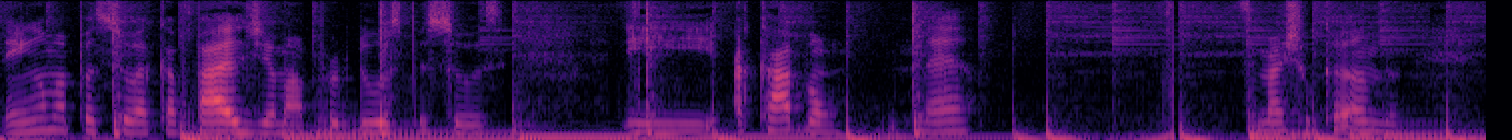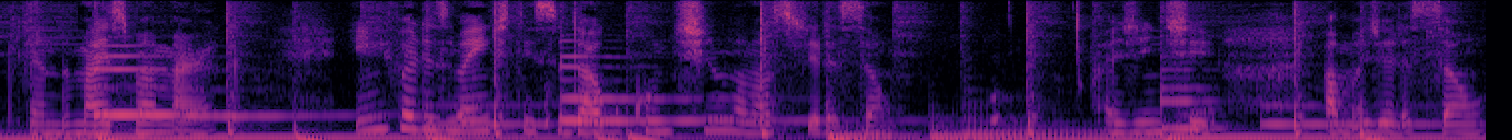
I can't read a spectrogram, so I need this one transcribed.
Nenhuma pessoa é capaz de amar por duas pessoas e acabam, né, se machucando, criando mais uma marca. Infelizmente tem sido algo contínuo na nossa geração. A gente é uma geração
